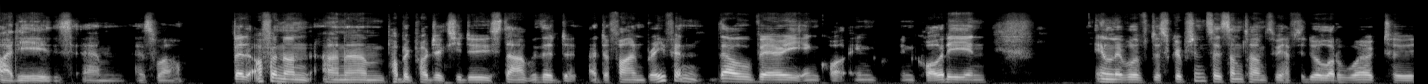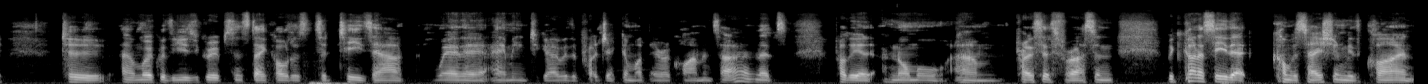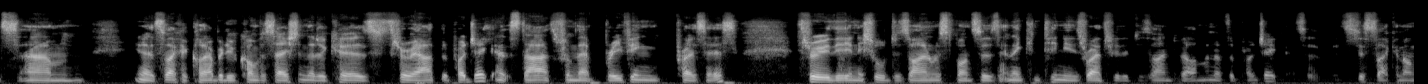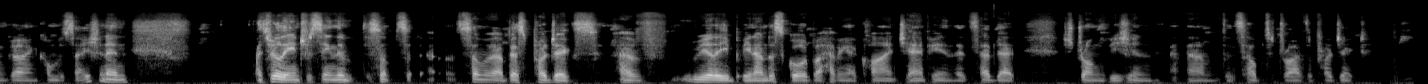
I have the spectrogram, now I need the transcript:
ideas um, as well. But often on on um, public projects, you do start with a, a defined brief, and they'll vary in, in in quality and in level of description. So sometimes we have to do a lot of work to to um, work with user groups and stakeholders to tease out where they're aiming to go with the project and what their requirements are. And that's probably a, a normal um, process for us. And we kind of see that conversation with clients um, you know, it's like a collaborative conversation that occurs throughout the project and it starts from that briefing process through the initial design responses and then continues right through the design development of the project. So it's just like an ongoing conversation and it's really interesting that some, some of our best projects have really been underscored by having a client champion that's had that strong vision um, that's helped to drive the project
